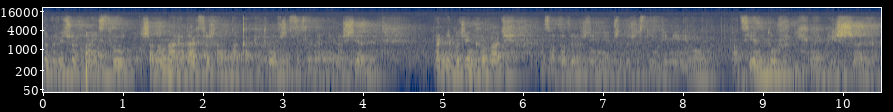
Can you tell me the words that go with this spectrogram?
Dobry wieczór Państwu, Szanowna Redakcja, Szanowna Kapituło, wszyscy zebrani goście. Pragnę podziękować za to wyróżnienie przede wszystkim pacjentów, ich najbliższych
